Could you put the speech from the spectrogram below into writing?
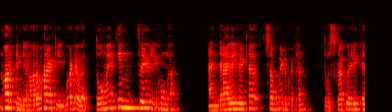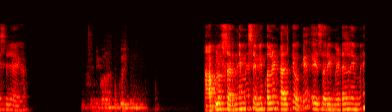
north Indian और मराठी वट तो मैं तीन फ़ील्ड लिखूँगा। And then I will hit a submit button तो उसका क्वेरी कैसे जाएगा? आप लोग सरनेम में सेमीकोलन डालते हो क्या? सॉरी मिडिल नेम में?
